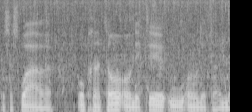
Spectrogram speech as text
que ce soit au printemps, en été ou en automne.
